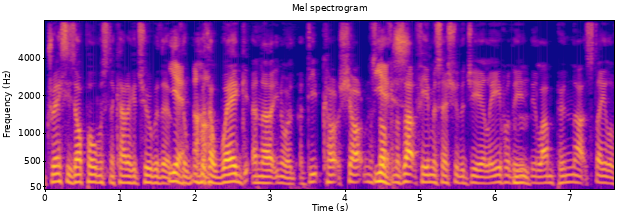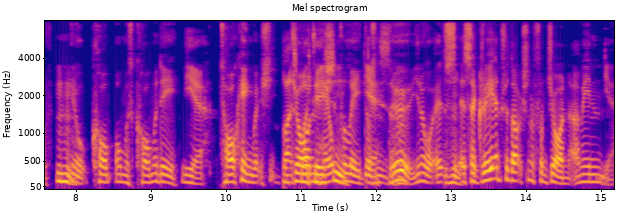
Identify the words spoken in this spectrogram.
dresses up almost in a caricature with a Mm-hmm. Yeah, with, a, uh-huh. with a wig and a you know a deep cut shirt and stuff. And there's that famous issue of the GLA where they, Mhm. they lampoon that style of Mhm. you know com- almost comedy Yeah. talking, which Black John helpfully doesn't Yes, do. uh-huh. You know, it's Mhm. it's a great introduction for John. I mean, Yeah.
